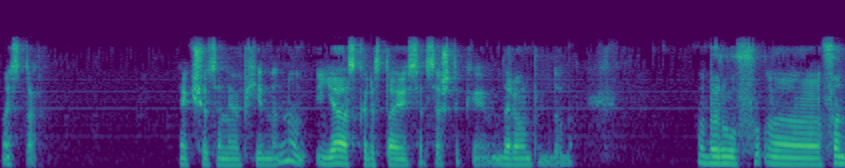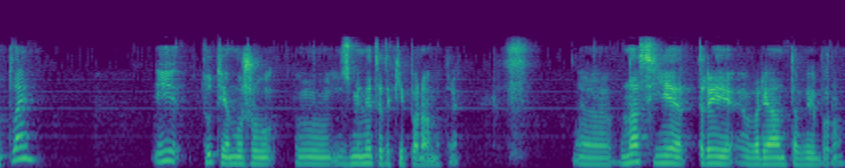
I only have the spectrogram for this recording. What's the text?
Ось так. Якщо це необхідно. Ну, я скористаюся все ж таки деревом побудови. Оберу фронтплейн. І тут я можу е, змінити такі параметри. У е, нас є три варіанти вибору.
